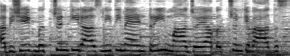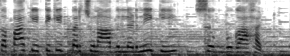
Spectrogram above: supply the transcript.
अभिषेक बच्चन की राजनीति में एंट्री, माँ जया बच्चन के बाद सपा के टिकट पर चुनाव लड़ने की सुगबुगाहट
